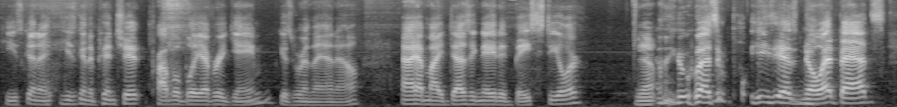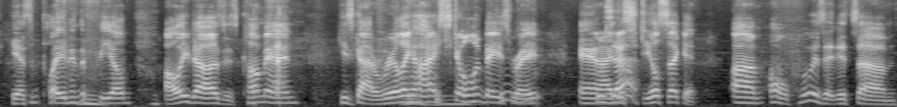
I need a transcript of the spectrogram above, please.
He's gonna he's gonna pinch it probably every game because we're in the NL. I have my designated base stealer yeah. who hasn't he has no at bats. He hasn't played in the field. All he does is come in. He's got a really high stolen base rate, and Who's I just steal second. Um, oh, who is it? It's um,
